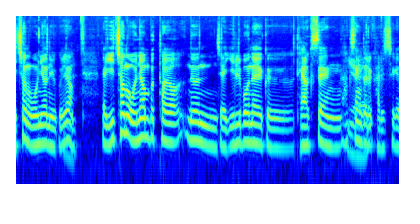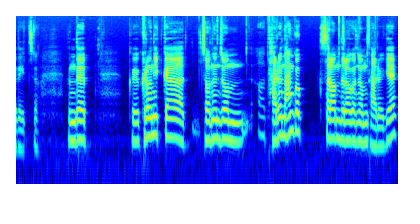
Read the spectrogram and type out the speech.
2005년이고요. 네. 2005년부터는 이제 일본의 그 대학생 학생들을 예. 가르치게 됐죠. 근데 그 그러니까 저는 좀 다른 한국 사람들하고 좀 다르게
